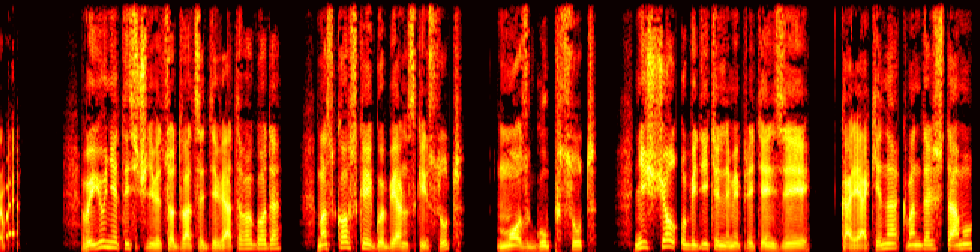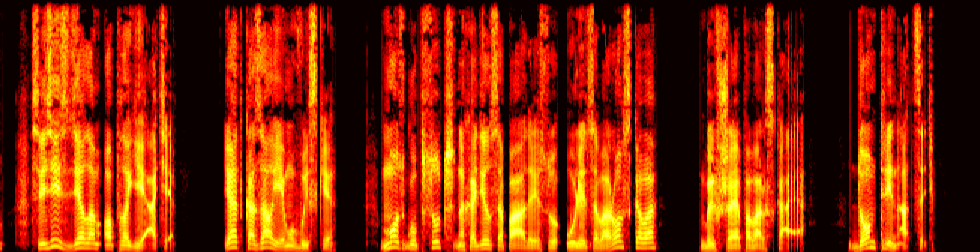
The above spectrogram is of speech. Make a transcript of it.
В июне 1929 года Московский губернский суд, Мосгуб-суд, не счел убедительными претензии Корякина к Мандельштаму в связи с делом о плагиате и отказал ему в иске. Мосгуб-суд находился по адресу улица Воровского, бывшая Поварская, дом 13.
